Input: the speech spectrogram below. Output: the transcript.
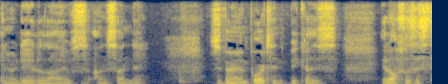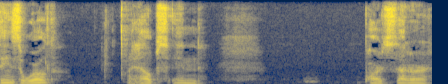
in our daily lives on Sunday. It's very important because it also sustains the world. It helps in parts that are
